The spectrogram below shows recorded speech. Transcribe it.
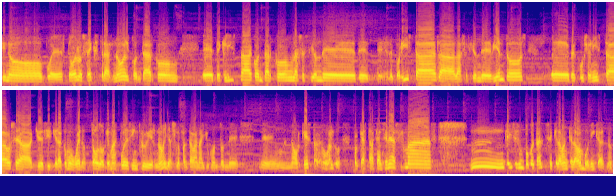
sino pues todos los extras, ¿no? El contar con eh, teclista, contar con la sección de, de- de coristas, la, la sección de vientos, eh, percusionista, o sea, quiero decir que era como, bueno, todo, ¿qué más puedes incluir, no? Ya solo faltaban ahí un montón de, de una orquesta o algo, porque hasta canciones así más, mm, que dices un poco tal, se quedaban, quedaban bonitas, ¿no?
